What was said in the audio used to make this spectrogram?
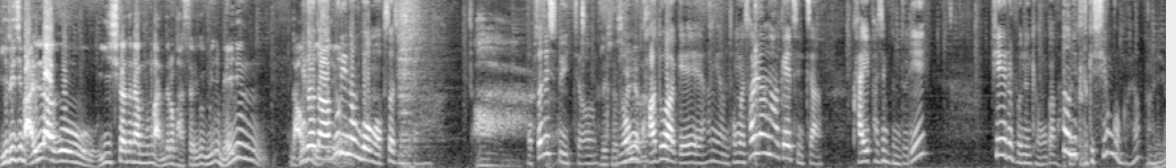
이러지 말라고 이 시간을 한번 만들어 봤어요. 이거 매년 나오는 이러다 일이에요. 홀인원 보험 없어집니다. 아, 없어질 수도 있죠. 그래서 너무 선량한- 과도하게 하면 정말 선량하게 진짜 가입하신 분들이 피해를 보는 경우가 많아요. 그렇게 쉬운 건가요? 아니요.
